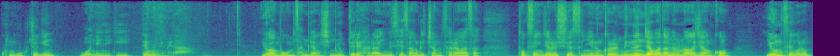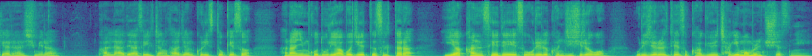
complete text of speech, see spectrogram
궁극적인 원인이기 때문입니다. 요한복음 3장 16절에 하나님이 세상을 이처럼 사랑하사 독생자를 주셨으니 이는 그를 믿는 자마다 멸망하지 않고 영생을 얻게 하려 하심이라 갈라디아서 1장 4절 그리스도께서 하나님 곧 우리 아버지의 뜻을 따라 이 약한 세대에서 우리를 건지시려고 우리 죄를 대속하기 위해 자기 몸을 주셨으니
